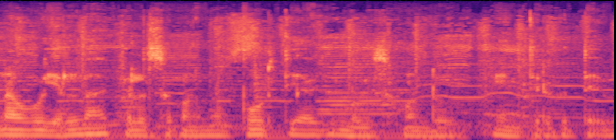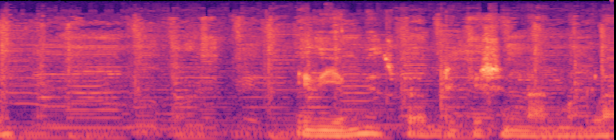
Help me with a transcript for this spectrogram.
ನಾವು ಎಲ್ಲ ಕೆಲಸಗಳನ್ನು ಪೂರ್ತಿಯಾಗಿ ಮುಗಿಸಿಕೊಂಡು ಹಿಂತಿರುಗುತ್ತೇವೆ. ಇದು ಎಂ ಎಸ್ ಫ್ಯಾಬ್ರಿಕೇಷನ್ ನಾಗಮಂಗಲ.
